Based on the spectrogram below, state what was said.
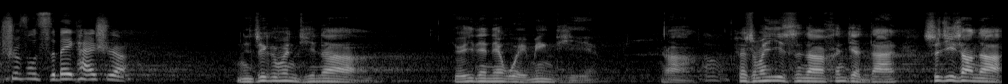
师父慈悲开示。你这个问题呢，有一点点伪命题，啊，是什么意思呢？很简单，实际上呢，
